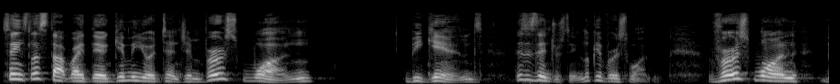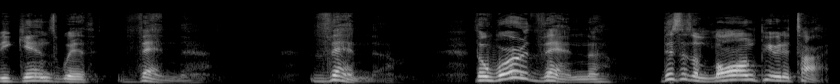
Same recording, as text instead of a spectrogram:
Saints, let's stop right there. Give me your attention. Verse 1 begins, this is interesting. Look at verse 1. Verse 1 begins with then then. The word then, this is a long period of time.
